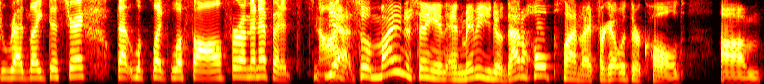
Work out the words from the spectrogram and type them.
red light district that looked like Lothal for a minute, but it's not. Yeah. So my understanding, and, and maybe you know that whole planet, I forget what they're called. Um,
